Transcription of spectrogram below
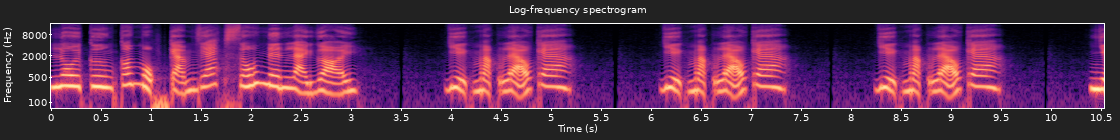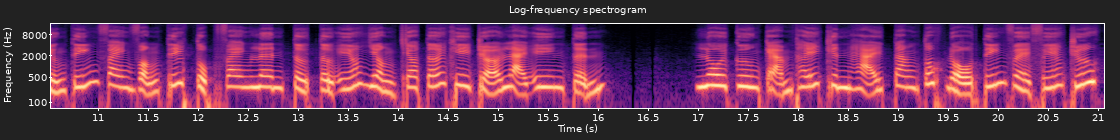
Lôi cương có một cảm giác xấu nên lại gọi. Diệt mặt lão ca. Diệt mặt lão ca. Diệt mặt lão ca. Những tiếng vang vẫn tiếp tục vang lên từ từ yếu dần cho tới khi trở lại yên tĩnh. Lôi cương cảm thấy kinh hải tăng tốc độ tiến về phía trước.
